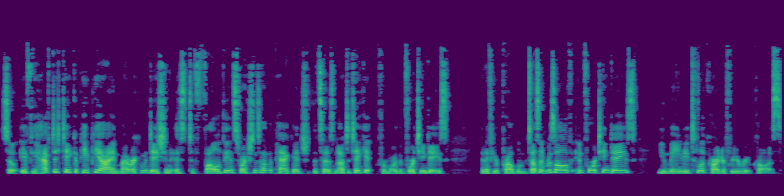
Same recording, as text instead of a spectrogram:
So if you have to take a PPI, my recommendation is to follow the instructions on the package that says not to take it for more than 14 days and if your problem doesn't resolve in 14 days, you may need to look harder for your root cause.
